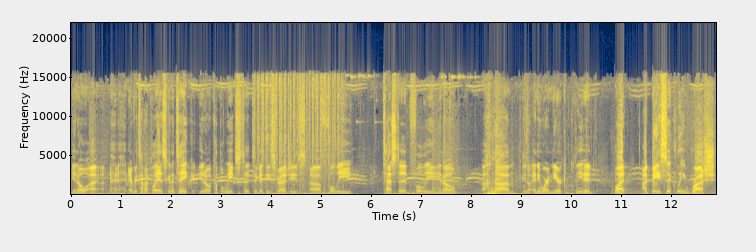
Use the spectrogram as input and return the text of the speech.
you know, I, every time I play, it's going to take, you know, a couple weeks to, to get these strategies uh, fully tested, fully, you know, um, you know, anywhere near completed. But I basically rush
